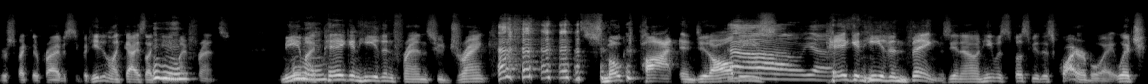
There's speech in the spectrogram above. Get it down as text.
respect their privacy. But he didn't like guys like me and my Mm-hmm. friends. Me and my Mhm. pagan heathen friends who drank, smoked pot, and did all these oh, yes. pagan heathen things, you know, and he was supposed to be this choir boy, which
